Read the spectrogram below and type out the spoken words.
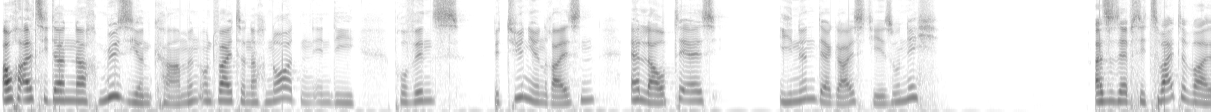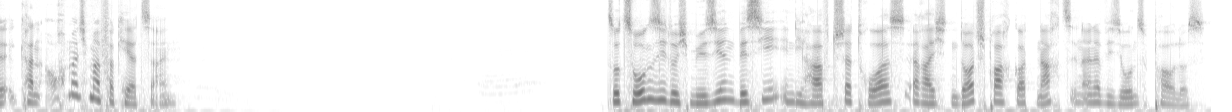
auch als sie dann nach Mysien kamen und weiter nach Norden in die Provinz Bithynien reisen, erlaubte er es ihnen der Geist Jesu nicht. Also selbst die zweite Wahl kann auch manchmal verkehrt sein. So zogen sie durch Mysien, bis sie in die Hafenstadt Troas erreichten. Dort sprach Gott nachts in einer Vision zu Paulus.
